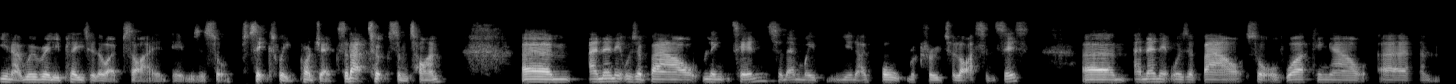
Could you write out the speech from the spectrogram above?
you know we're really pleased with the website. It was a sort of six week project so that took some time. Um, and then it was about LinkedIn. So then we, you know, bought recruiter licenses. Um, and then it was about sort of working out um,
